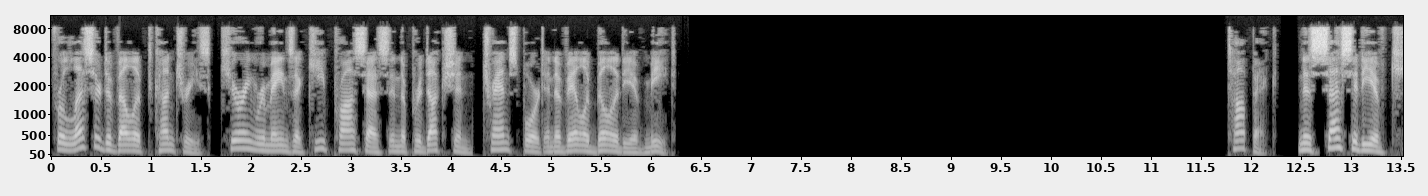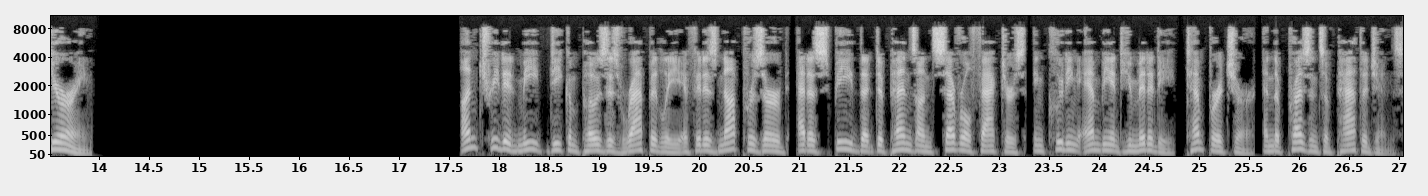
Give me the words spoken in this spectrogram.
For lesser developed countries, curing remains a key process in the production, transport and availability of meat. Necessity of curing Untreated meat decomposes rapidly if it is not preserved, at a speed that depends on several factors, including ambient humidity, temperature, and the presence of pathogens.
